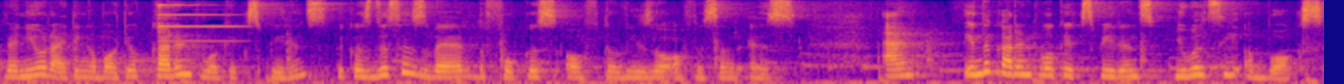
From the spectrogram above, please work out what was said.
when you're writing about your current work experience because this is where the focus of the visa officer is. And in the current work experience, you will see a box,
